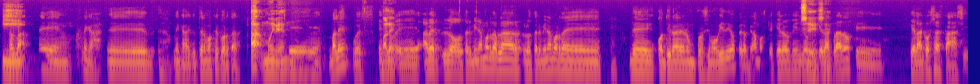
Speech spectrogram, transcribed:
Y... Eh, venga, eh, venga, tenemos que cortar. Ah, muy bien. Eh, vale, pues a ver, lo terminamos de hablar, lo terminamos de, continuar en un próximo vídeo, pero que vamos, que creo que yo queda claro que que la cosa está así.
